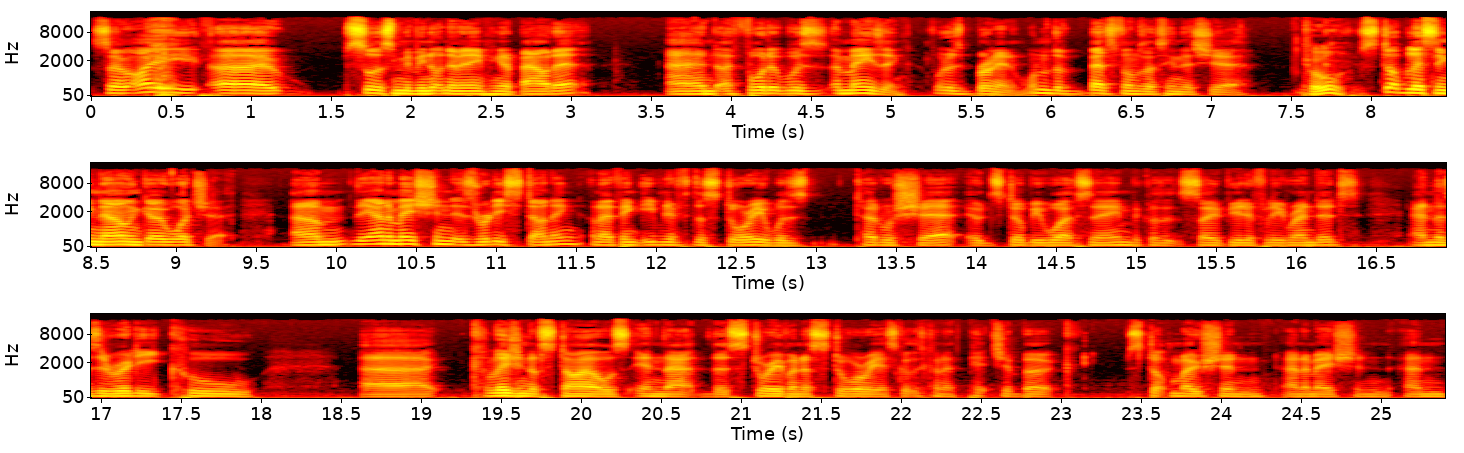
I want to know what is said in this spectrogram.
So I uh, saw this movie not knowing anything about it, and I thought it was amazing. I thought it was brilliant. One of the best films I've seen this year. Cool. Stop listening now and go watch it. Um, the animation is really stunning, and I think even if the story was total shit, it would still be worth seeing because it's so beautifully rendered. And there's a really cool uh, collision of styles in that the story within a story has got this kind of picture book, stop motion animation, and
